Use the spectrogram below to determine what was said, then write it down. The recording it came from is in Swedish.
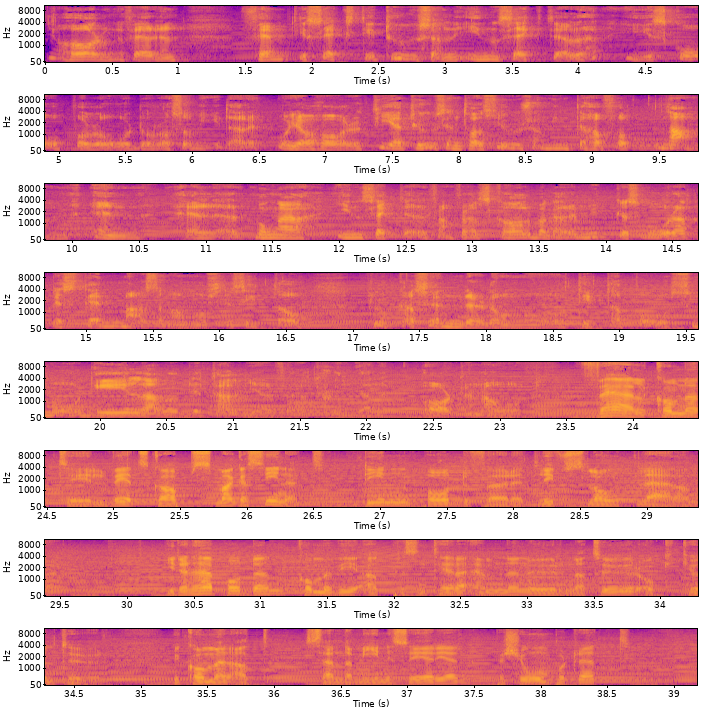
Jag har ungefär en 50-60 tusen insekter i skåp och lådor och så vidare. Och jag har tiotusentals djur som inte har fått namn än heller. Många insekter, framförallt skalbaggar, är mycket svåra att bestämma så man måste sitta och plocka sönder dem och titta på små delar och detaljer för att skilja arterna åt. Välkomna till Vetskapsmagasinet, din podd för ett livslångt lärande. I den här podden kommer vi att presentera ämnen ur natur och kultur. Vi kommer att sända miniserier, personporträtt,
